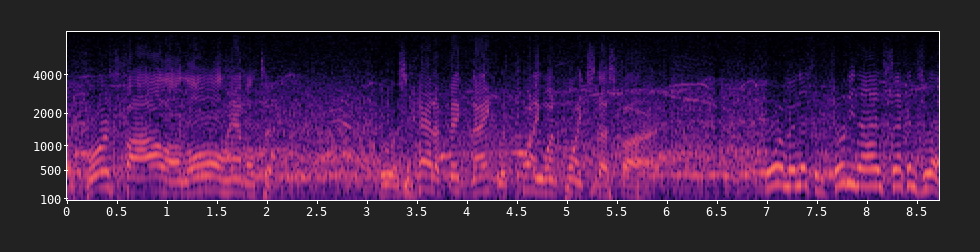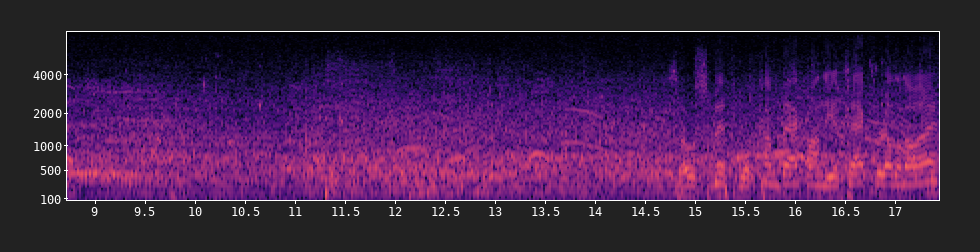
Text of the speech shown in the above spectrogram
A fourth foul on Lowell Hamilton, who has had a big night with 21 points thus far. Four minutes and 39 seconds left. So Smith will come back on the attack for Illinois.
